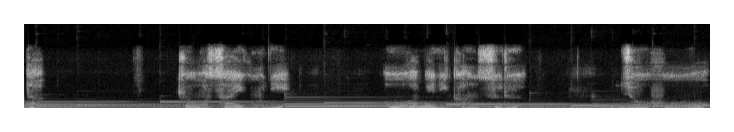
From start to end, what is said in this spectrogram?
た。今日は最後に、大雨に関する情報を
